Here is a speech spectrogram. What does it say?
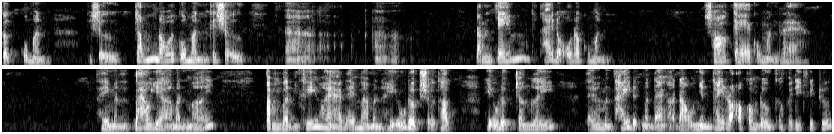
cực của mình cái sự chống đối của mình cái sự à, à, đâm chém cái thái độ đó của mình so kè của mình ra. Thì mình bao giờ mình mới tâm bình khí hòa để mà mình hiểu được sự thật hiểu được chân lý để mà mình thấy được mình đang ở đâu nhìn thấy rõ con đường cần phải đi phía trước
